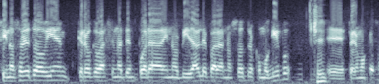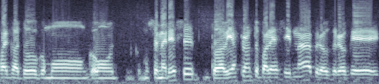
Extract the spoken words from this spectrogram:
Si nos sale todo bien, creo que va a ser una temporada inolvidable para nosotros como equipo. Eh, esperemos que salga todo como, como, se merece. Todavía es pronto para decir nada, pero creo que,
